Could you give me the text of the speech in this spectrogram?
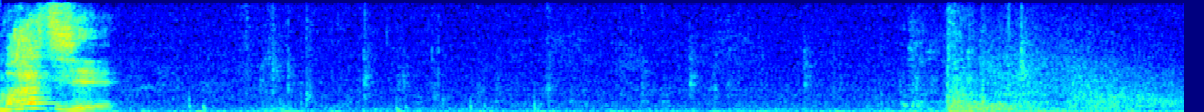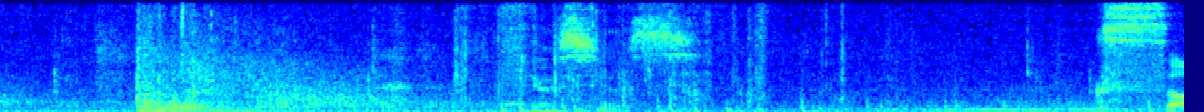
ー。マジ？よしよし。くそー。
